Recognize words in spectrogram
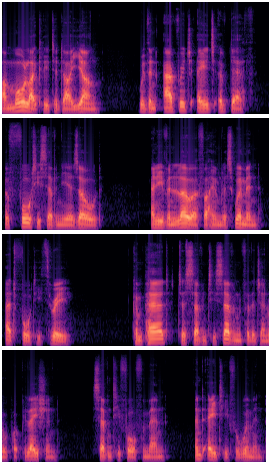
are more likely to die young, with an average age of death of 47 years old, and even lower for homeless women at 43, compared to 77 for the general population, 74 for men, and 80 for women.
